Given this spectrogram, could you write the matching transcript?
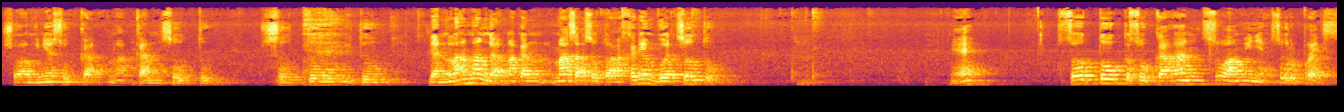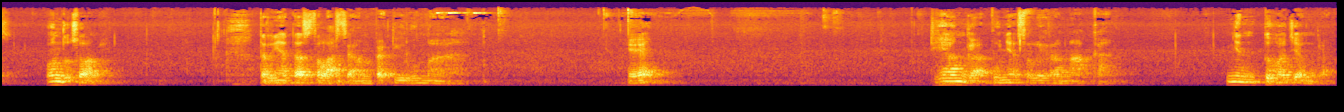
Suaminya suka makan soto soto itu dan lama nggak makan masak soto akhirnya buat soto. Ya. Soto kesukaan suaminya surprise untuk suami. Ternyata setelah sampai di rumah ya dia nggak punya selera makan. Nyentuh aja enggak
